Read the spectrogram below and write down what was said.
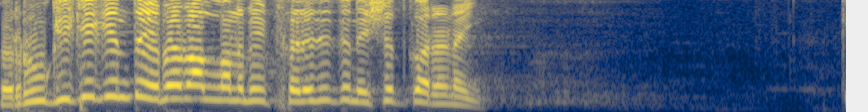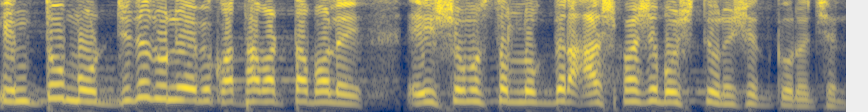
রুগীকে কিন্তু এভাবে আল্লাহ নবী ফেলে দিতে নিষেধ করে নাই। কিন্তু মসজিদে দুনিয়াবি কথাবার্তা বলে এই সমস্ত লোকদের আশপাশে বসতেও নিষেধ করেছেন।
